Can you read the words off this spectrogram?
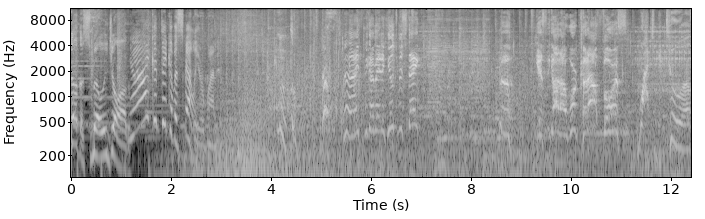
Dude, we got the smelly job. I could think of a smellier one. I think I made a huge mistake! Uh, guess we got our work cut out for us! Watch me, tools.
